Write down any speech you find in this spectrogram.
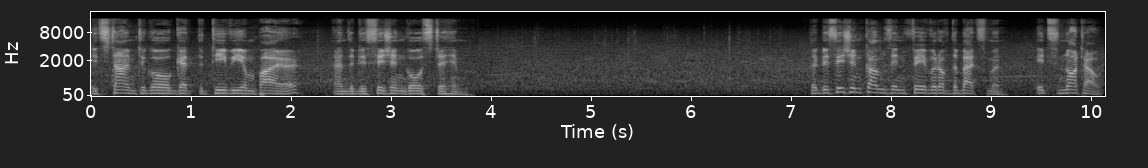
It's time to go get the TV umpire and the decision goes to him. The decision comes in favour of the batsman. It's not out.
